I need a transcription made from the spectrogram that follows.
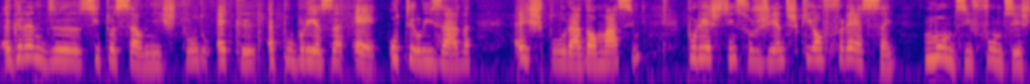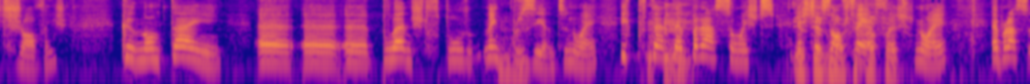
a grande situação nisto tudo é que a pobreza é utilizada, é explorada ao máximo por estes insurgentes que oferecem mundos e fundos a estes jovens que não têm Uh, uh, uh, planos de futuro, nem de presente, não é? E que, portanto, abraçam estes, estas ofertas, não é? Abraço,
